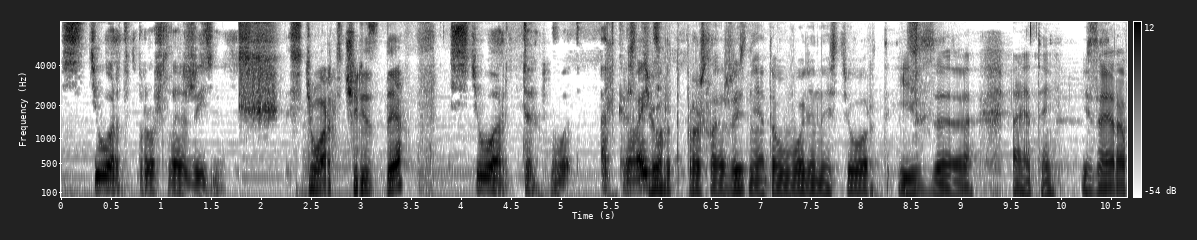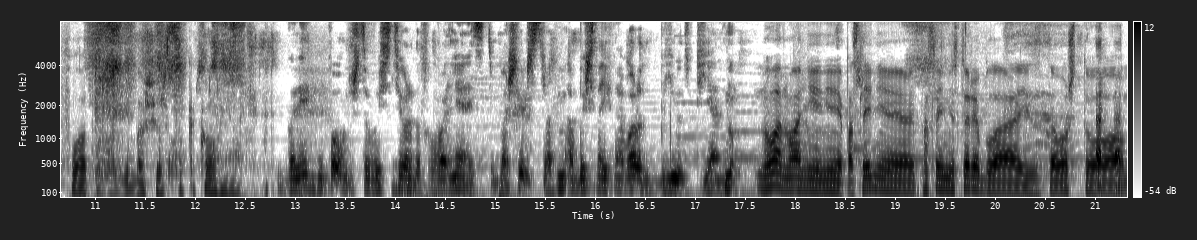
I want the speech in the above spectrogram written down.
Стюарт. Прошлая жизнь. Стюарт через Д? Стюарт. Вот. Открывайте. Стюарт. Прошлая жизнь это уволенный Стюарт из э, этой из аэрофлота дебоширство какого-нибудь. Блин, не помню, чтобы стюардов увольняют с дебоширства. Обычно их, наоборот, бьют пьяные. Ну, ну ладно, ладно, не-не, последняя, последняя история была из-за того, что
